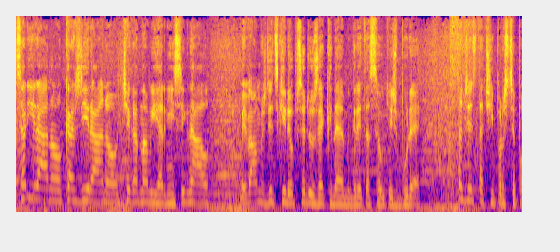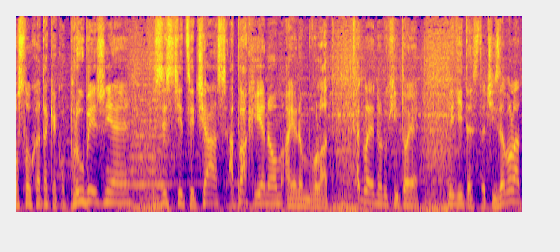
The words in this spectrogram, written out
celý ráno, každý ráno, čekat na výherní signál. My vám vždycky dopředu řekneme, kdy ta soutěž bude. Takže stačí prostě poslouchat tak jako průběžně, zjistit si čas a pak jenom a jenom volat. Takhle jednoduchý to je. Vidíte, stačí zavolat,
